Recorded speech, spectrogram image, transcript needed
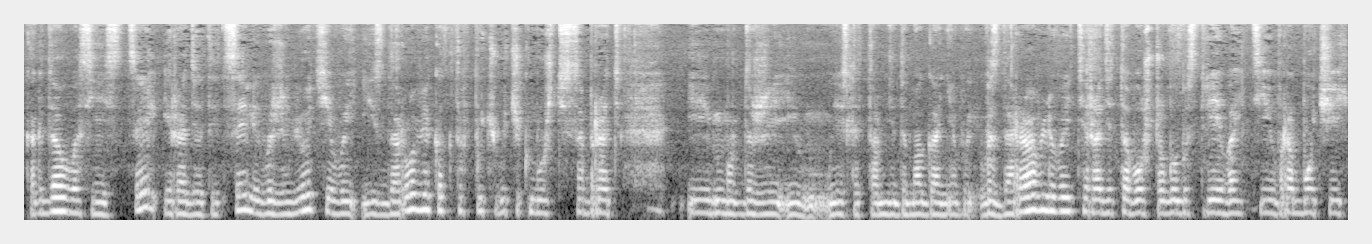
когда у вас есть цель, и ради этой цели вы живете, вы и здоровье как-то в пучочек можете собрать, и, может, даже и, если там недомогание, вы выздоравливаете ради того, чтобы быстрее войти в рабочий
